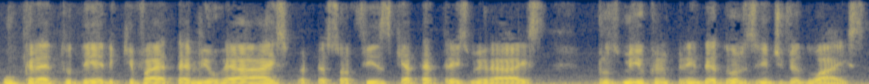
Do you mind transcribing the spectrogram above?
o crédito dele que vai até mil reais para pessoa física e até três mil reais para os microempreendedores individuais.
